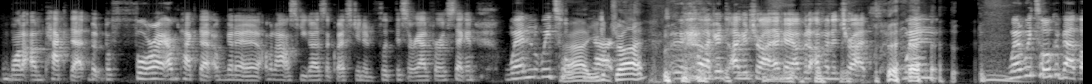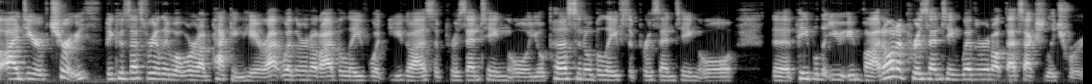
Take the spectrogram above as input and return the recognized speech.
want to unpack that. But before I unpack that, I'm gonna I'm gonna ask you guys a question and flip this around for a second. When we talk, Ah, you can about- try. I could I could try. Okay, I'm gonna, I'm gonna try. When when we talk about the idea of truth, because that's really what we're unpacking here, right? Whether or not I believe what you guys are presenting, or your personal beliefs are presenting, or the people that you invite on are presenting, whether or not that's actually true,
